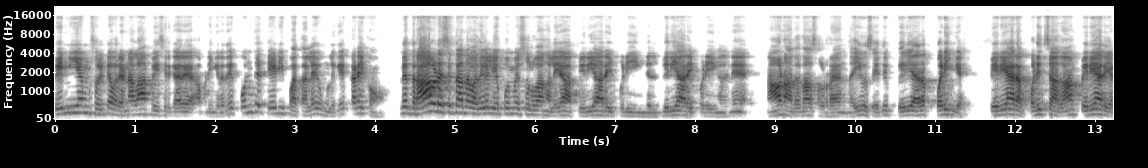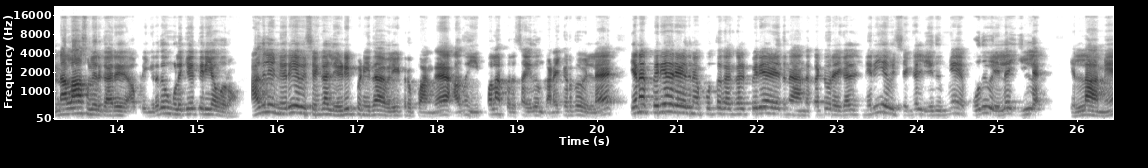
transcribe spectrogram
பெண்ணியம் சொல்லிட்டு அவர் என்னெல்லாம் பேசியிருக்காரு அப்படிங்கறது கொஞ்சம் தேடி பார்த்தாலே உங்களுக்கு கிடைக்கும். இந்த திராவிட சித்தாந்தவாதிகள் எப்பவுமே சொல்லுவாங்க இல்லையா பெரியாரை படியுங்கள் பெரியாரை படியுங்கள்னு. நானும் அதை தான் சொல்றேன். தயவு செய்து பெரியாரை படிங்க. பெரியாரை படிச்சாதான் பெரியார் என்னெல்லாம் சொல்லியிருக்காரு அப்படிங்கிறது உங்களுக்கே தெரிய வரும். அதுலயும் நிறைய விஷயங்கள் எடிட் பண்ணி தான் வெளியிட்டிருப்பாங்க. அதுவும் இப்பெல்லாம் பெருசா எதுவும் கிடைக்கிறதும் இல்லை. ஏன்னா பெரியார் எழுதின புத்தகங்கள் பெரியார் எழுதின அந்த கட்டுரைகள் நிறைய விஷயங்கள் எதுவுமே பொதுவெளியில இல்லை. எல்லாமே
